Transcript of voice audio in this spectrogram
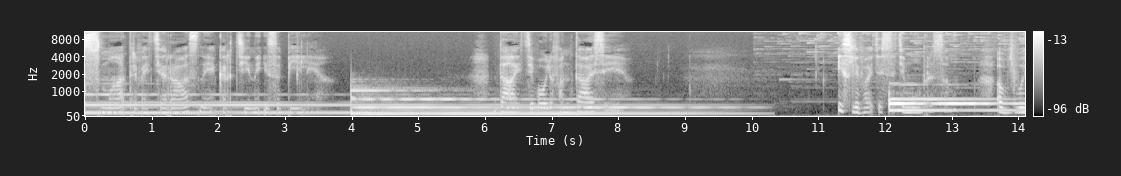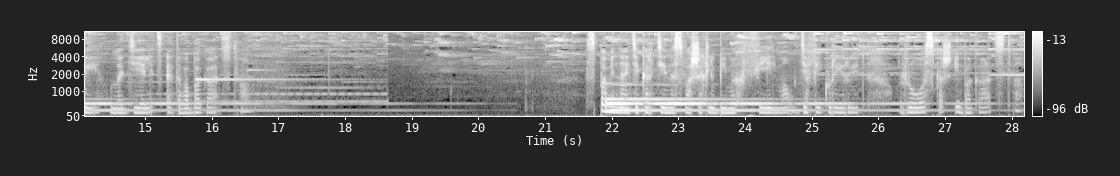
Рассматривайте разные картины изобилия. Дайте волю фантазии и сливайтесь с этим образом. Вы владелец этого богатства. Вспоминайте картины с ваших любимых фильмов, где фигурирует роскошь и богатство.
